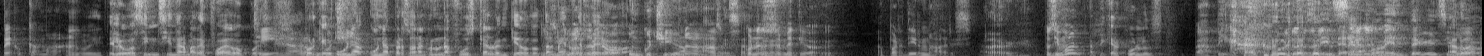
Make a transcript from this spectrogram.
pero camán, güey. Y luego sin, sin arma de fuego, pues. Sin arma, Porque un una, una persona con una fusca lo entiendo totalmente, pero. un cuchillo No nada más. Con eso se metió, güey. A partir madres. A la verga. Pues Simón. A picar culos. A picar culos, literalmente, güey. Huevo.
